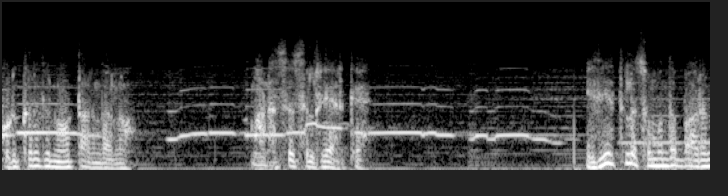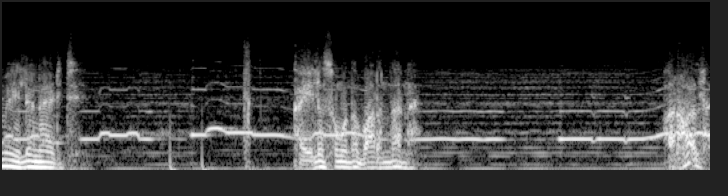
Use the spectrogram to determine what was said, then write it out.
கொடுக்கறது நோட்டா இருந்தாலும் மனசு சில்லறையா இருக்க. இதயத்துல சுமந்த பாரமே இல்லைன்னு ஆயிடுச்சு. கையில சுமந்த பாரம் தானே? பரவாயில்ல.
